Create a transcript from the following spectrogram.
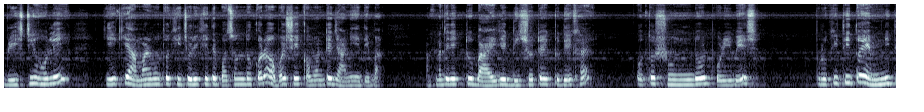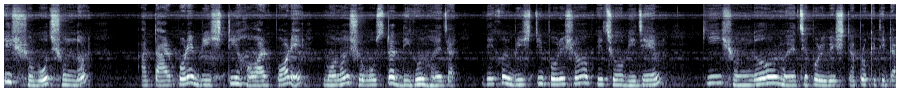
বৃষ্টি হলেই কে কে আমার মতো খিচুড়ি খেতে পছন্দ করে অবশ্যই কমেন্টে জানিয়ে দেবা। আপনাদের একটু বাইরের দৃশ্যটা একটু দেখায়। কত সুন্দর পরিবেশ। প্রকৃতি তো এমনিতেই সবুজ সুন্দর। আর তারপরে বৃষ্টি হওয়ার পরে মনে হয় সবুজটা দ্বিগুণ হয়ে যায়। দেখুন বৃষ্টি পড়ে সব কিছু ভিজে। কি সুন্দর হয়েছে পরিবেশটা, প্রকৃতিটা।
